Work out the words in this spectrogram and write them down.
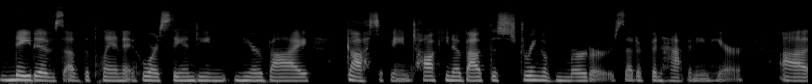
natives of the planet who are standing nearby, gossiping, talking about the string of murders that have been happening here. Uh,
